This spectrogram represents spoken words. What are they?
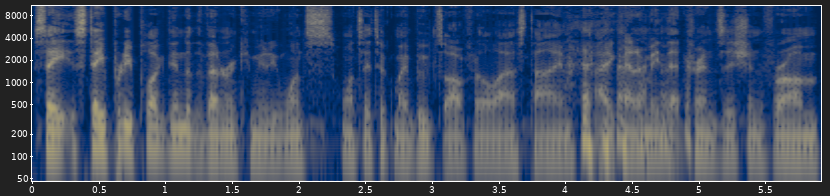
stay stay pretty plugged into the veteran community. Once once I took my boots off for the last time, I kind of made that transition from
